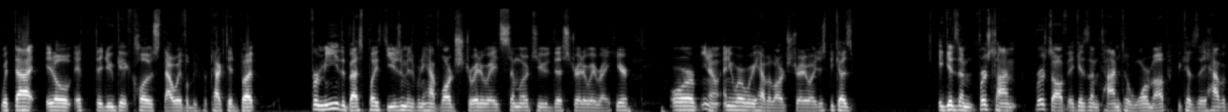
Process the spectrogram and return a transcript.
with that, it'll if they do get close, that way they'll be protected. But for me, the best place to use them is when you have large straightaways, similar to this straightaway right here, or you know anywhere where you have a large straightaway, just because it gives them first time. First off, it gives them time to warm up because they have a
